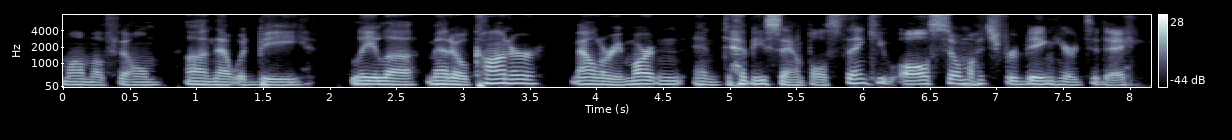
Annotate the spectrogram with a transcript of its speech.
mama film uh, and that would be Leila Meadow O'Connor, Mallory Martin, and Debbie Samples. Thank you all so much for being here today.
